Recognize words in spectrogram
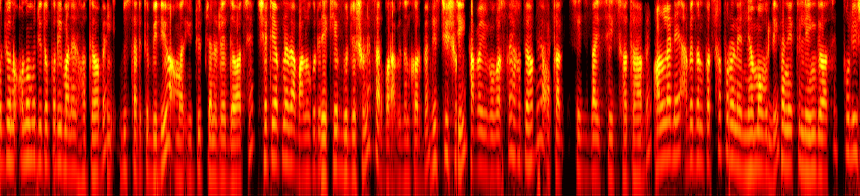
ওজন অনুমোদিত পরিমাণের হতে হবে। বিস্তারিত ভিডিও আমার ইউটিউব চ্যানেলে দেওয়া আছে। সেটি আপনারা ভালো করে দেখে বুঝে শুনে তারপর আবেদন করবেন। দৃষ্টিশক্তি স্বাভাবিক অবস্থায় হতে হবে, অর্থাৎ সিক্স বাই সিক্স হতে হবে। অনলাইনে আবেদনপত্র পূরণের নিয়মাবলী, এখানে একটি লিঙ্ক দেওয়া আছে police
